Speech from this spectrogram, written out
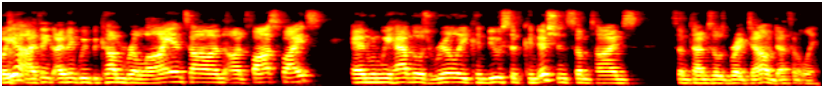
But yeah, I think I think we've become reliant on on phosphites. And when we have those really conducive conditions, sometimes sometimes those break down, definitely.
